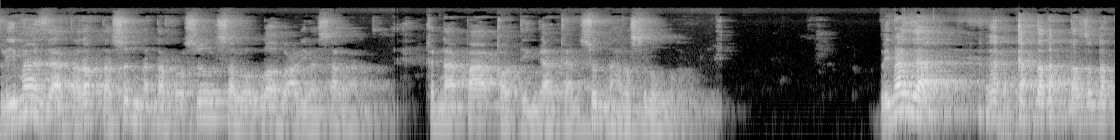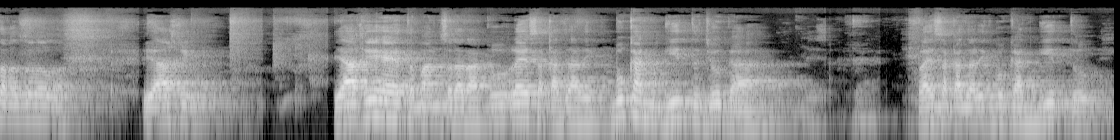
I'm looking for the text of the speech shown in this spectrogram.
lima zatarokta sunnatar rasul sallallahu alaihi wasallam. Kenapa kau tinggalkan sunnah rasulullah? Lima za kata sunnatar rasulullah. Ya akhi. Ya akhi he teman saudaraku laisa kadzalik. Bukan gitu juga. Laisa kadzalik bukan gitu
